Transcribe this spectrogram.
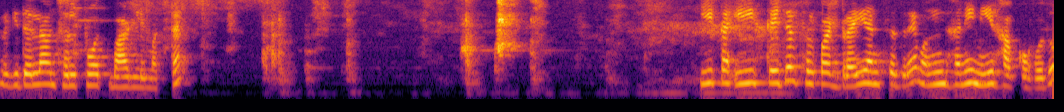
ಇವಾಗ ಇದೆಲ್ಲ ಒಂದು ಸ್ವಲ್ಪ ಹೊತ್ತು ಬಾಡಲಿ ಮತ್ತೆ. ಈ ಟ, ಈ ಸ್ಟೇಜಲ್ಲಿ ಸ್ವಲ್ಪ ಡ್ರೈ ಅನ್ಸಿದ್ರೆ ಒಂದು ಹನಿ ನೀರು ಹಾಕೋಬೋದು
